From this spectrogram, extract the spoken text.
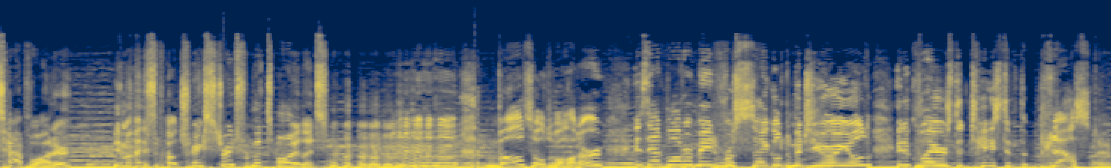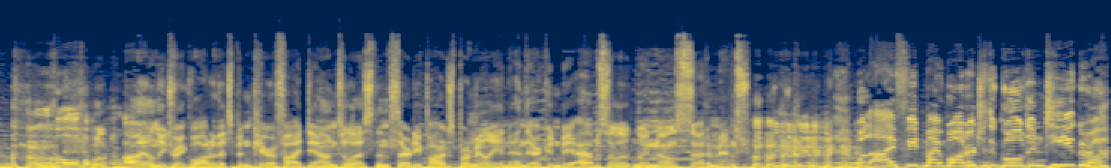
Tap water? You might as well drink straight from the toilet. Bottled water? Is that water made of recycled material? It acquires the taste of the plastic. Oh. well, I only drink water that's been purified down to less than 30 parts per million, and there can be absolutely no sediment. well, I feed my water to the golden tigra.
